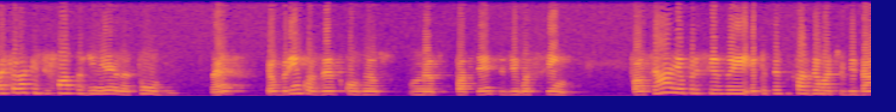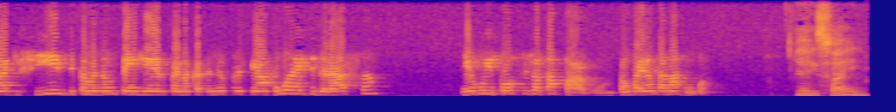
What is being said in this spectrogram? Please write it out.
Mas será que de fato o dinheiro é tudo, né? Eu brinco às vezes com os meus meus pacientes digo assim, falam assim, ah, eu preciso ir, eu preciso fazer uma atividade física, mas eu não tenho dinheiro para ir na academia. Eu falei assim, a rua é de graça e o imposto já está pago, então vai andar na rua. É isso aí.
